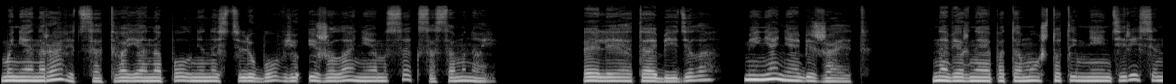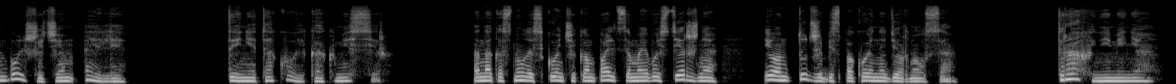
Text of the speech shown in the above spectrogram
Мне нравится твоя наполненность любовью и желанием секса со мной. Элли это обидела, меня не обижает. Наверное, потому что ты мне интересен больше, чем Элли. Ты не такой, как мессир». Она коснулась кончиком пальца моего стержня, и он тут же беспокойно дернулся. «Трахни меня»,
